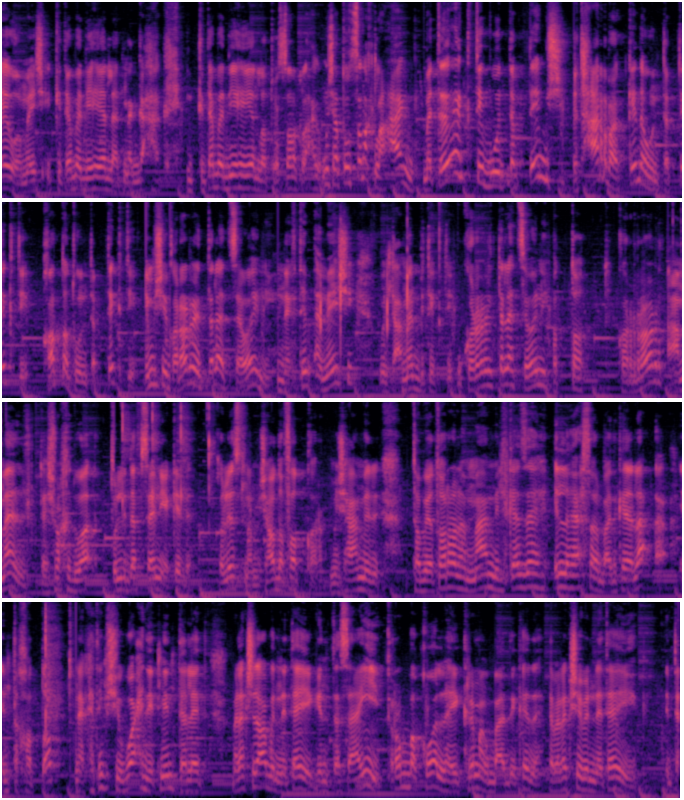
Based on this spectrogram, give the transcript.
أيوه ماشي الكتابة دي هي اللي هتنجحك الكتابة دي هي اللي هتوصلك لحاجة مش هتوصلك لحاجة ما تكتب وأنت بتمشي اتحرك كده وأنت بتكتب خطط وأنت بتكتب امشي قرار الثلاث ثواني إنك تبقى ماشي وأنت عمال بتكتب وقرار الثلاث ثواني خططت قررت عملت مش واخد وقت كل ده في ثانية كده خلصنا مش هقعد أفكر مش هعمل طب يا ترى لما أعمل كذا إيه اللي هيحصل بعد كده؟ لأ أنت خططت إنك هتمشي بواحد اتنين تلاتة مالكش دعوة بالنتائج أنت سعيد ربك هو اللي هيكرمك بعد كده أنت مالكش بالنتائج أنت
